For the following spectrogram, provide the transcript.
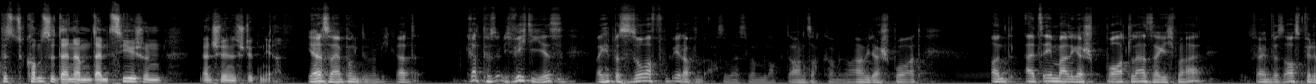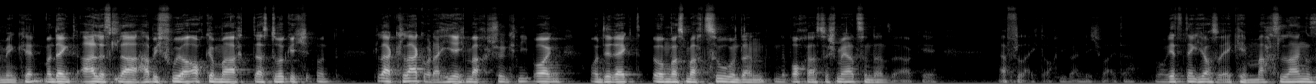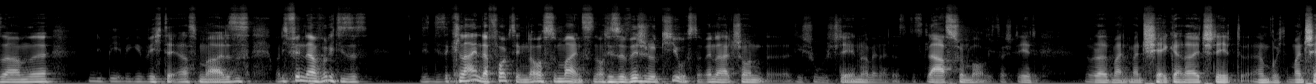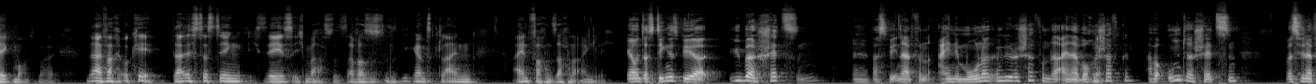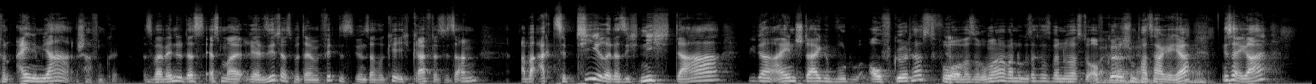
bist, kommst du deinem, deinem Ziel schon ganz schönes Stück näher. Ja, das war ein Punkt, der für mich gerade persönlich wichtig ist, weil ich habe das so oft probiert, auch, auch so was beim Lockdown, und sag, komm, wir machen mal wieder Sport. Und als ehemaliger Sportler, sage ich mal, vielleicht das auch Phänomen kennt, man denkt, alles klar, habe ich früher auch gemacht, das drücke ich und klar, klack, oder hier, ich mache schön Kniebeugen und direkt irgendwas macht zu und dann eine Woche hast du Schmerzen und dann so, okay, ja, vielleicht auch lieber nicht weiter. So, und jetzt denke ich auch so, okay, mach's langsam, ne? nimm die Babygewichte erstmal. Das ist, und ich finde da wirklich dieses, die, diese kleinen Erfolgsdinge, genau was du meinst, und auch diese Visual Cues, ne? wenn da halt schon äh, die Schuhe stehen oder wenn halt das, das Glas schon morgens da steht oder mein, mein Shaker da jetzt steht, ähm, wo ich dann meinen Shake morgens mache. Und einfach, okay, da ist das Ding, ich sehe es, ich mache es. Das ist einfach so, das die ganz kleinen, einfachen Sachen eigentlich. Ja, und das Ding ist, wir überschätzen, äh, was wir innerhalb von einem Monat irgendwie wieder schaffen oder einer Woche schaffen können, aber unterschätzen, was wir innerhalb von einem Jahr schaffen können. Also, weil wenn du das erstmal realisiert hast mit deinem Fitnessziel und sagst, okay, ich greife das jetzt an, aber akzeptiere, dass ich nicht da wieder einsteige, wo du aufgehört hast, vor was auch immer, wann du gesagt hast, wann du hast du aufgehört, das ist schon ein paar Tage her, ist ja egal.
